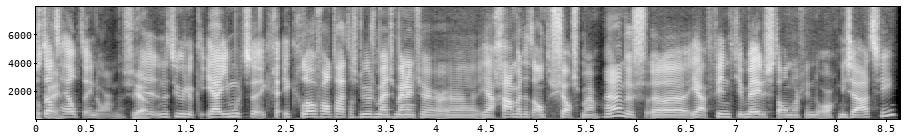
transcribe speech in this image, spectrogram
Dus dat helpt enorm. Dus Ja. eh, natuurlijk, ja, je moet, ik, ik geloof altijd als duurzaamheidsmanager, ja, ga met het enthousiasme. Hè? Dus ja, vind je medestanders in de organisatie.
